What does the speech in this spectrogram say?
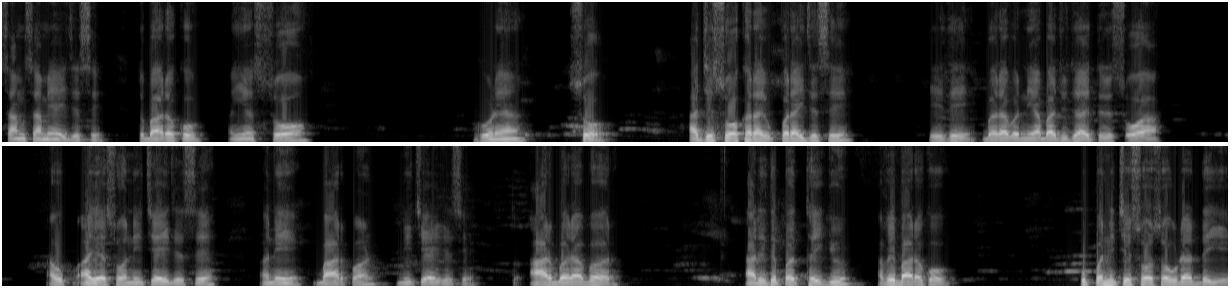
સામ સામે આવી જશે. તો બાળકો, અહીંયા સો ગુણ્યા સો. આ જે સો ખરા ઉપર આવી જશે. એ રીતે બરાબરની આ બાજુ જાય તો સો અહીંયા સો નીચે આવી જશે અને બાર પણ નીચે આવી જશે. તો આર બરાબર આ રીતે પદ થઈ ગયું. હવે બાળકો ઉપર નીચે સો સો ઉડાડી દઈએ.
